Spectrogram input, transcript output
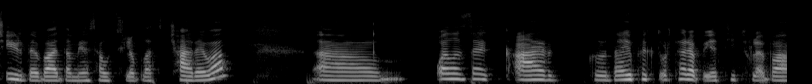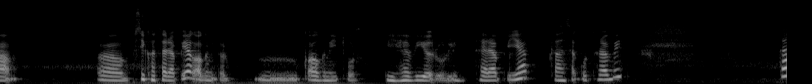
ჭირდება ადამიანს აუცილებლად ჩარევა. აა ყველაზე კარგ და ეფექტურ თერაპიად ითვლება ფსიქოთერაპია, კოგნიტურ კოგნიტურ ბიჰევიორული თერაპია განსაკუთრებით. და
